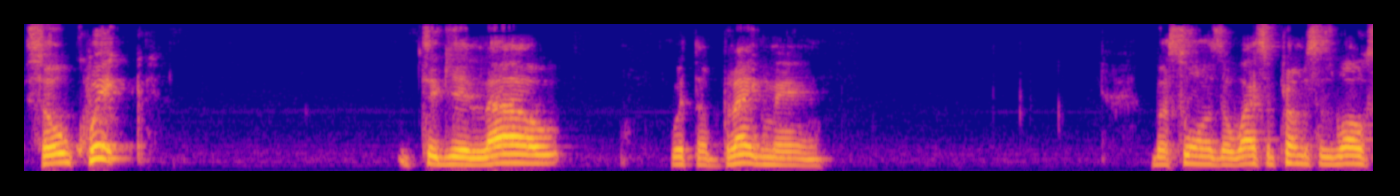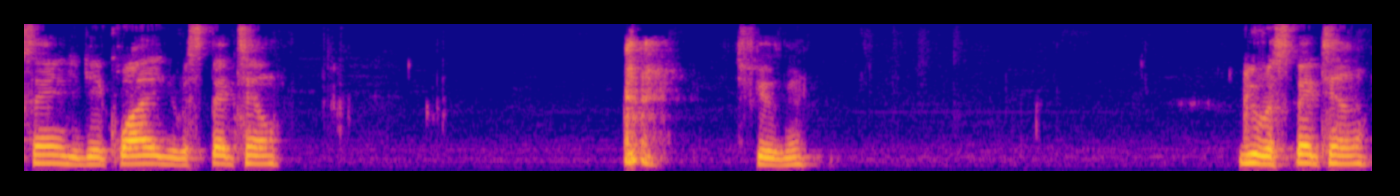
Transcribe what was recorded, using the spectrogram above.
So quick to get loud with a black man. But as soon as a white supremacist walks in, you get quiet, you respect him. Excuse me. You respect him.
